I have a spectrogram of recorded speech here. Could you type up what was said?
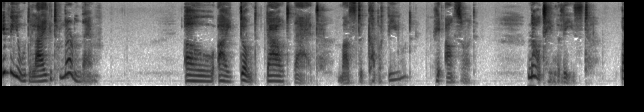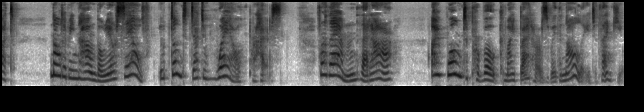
if you would like to learn them." "Oh, I don't doubt that, Master Copperfield," he answered. "Not in the least. But, not being humble yourself, you don't judge well, perhaps. For them that are, I won't provoke my betters with knowledge, thank you.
